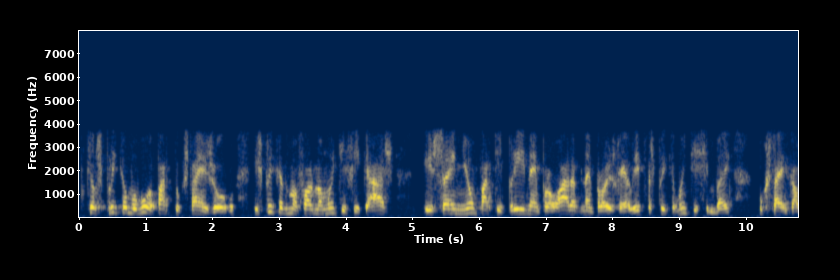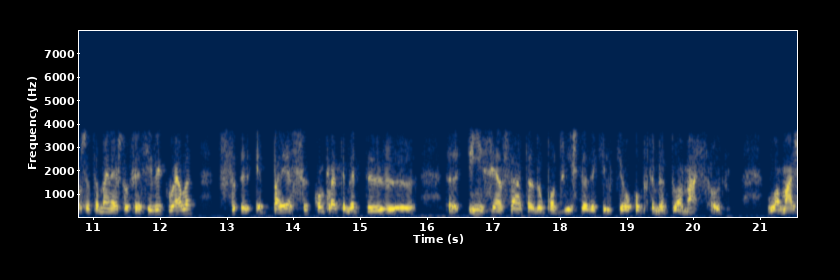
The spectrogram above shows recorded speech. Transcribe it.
porque ele explica uma boa parte do que está em jogo e explica de uma forma muito eficaz e sem nenhum partipri, nem para o árabe, nem para o israelita, explica muitíssimo bem o que está em causa também nesta ofensiva e como ela se, eh, parece completamente uh, insensata do ponto de vista daquilo que é o comportamento do Hamas. O Hamas,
